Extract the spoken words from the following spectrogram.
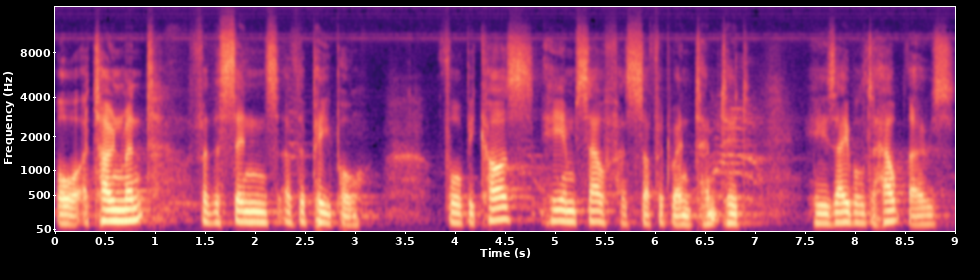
or atonement for the sins of the people. For because he himself has suffered when tempted, he is able to help those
